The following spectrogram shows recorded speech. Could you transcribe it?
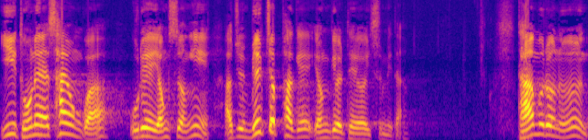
이 돈의 사용과 우리의 영성이 아주 밀접하게 연결되어 있습니다. 다음으로는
